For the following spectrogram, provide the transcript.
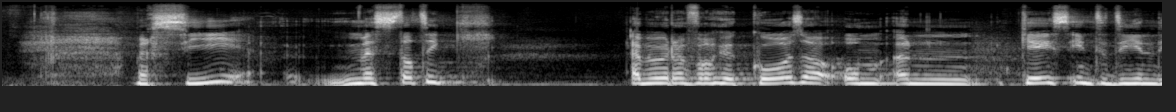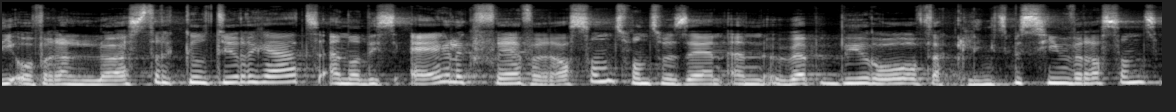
Merci. Met Static hebben we ervoor gekozen om een case in te dienen die over een luistercultuur gaat. En dat is eigenlijk vrij verrassend, want we zijn een webbureau, of dat klinkt misschien verrassend,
